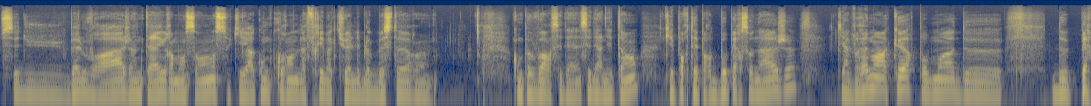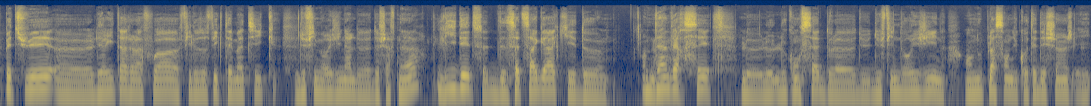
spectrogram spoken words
C'est du bel ouvrage, intègre à mon sens, qui est à compte courant de la frime actuelle des blockbusters euh, qu'on peut voir ces, de- ces derniers temps, qui est porté par de beaux personnages, qui a vraiment à cœur pour moi de, de perpétuer euh, l'héritage à la fois philosophique, thématique du film original de, de Schaffner. L'idée de, cette- saga qui est de d'inverser le, le- concept du, film d'origine en nous plaçant du côté des singes est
